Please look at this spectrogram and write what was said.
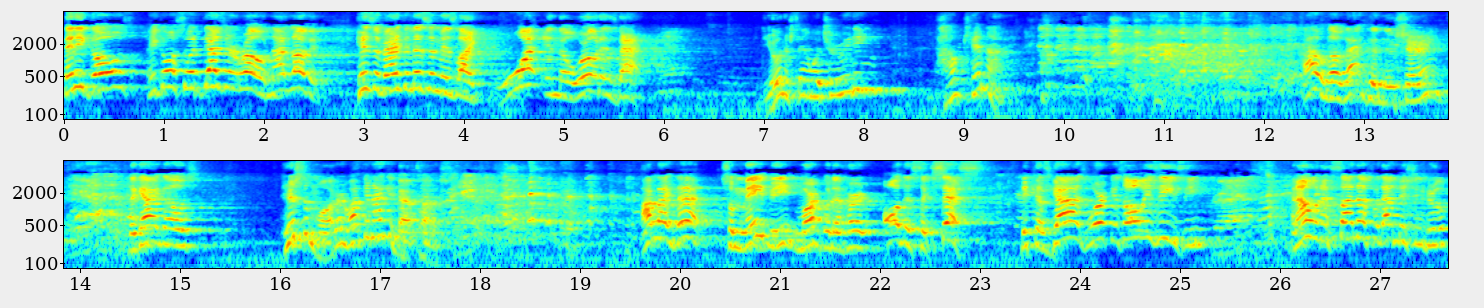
Then he goes, he goes to a desert road, and I love it. His evangelism is like, what in the world is that? Do you understand what you're reading? How can I? I would love that good news sharing. The guy goes, Here's some water. Why can't I get baptized? I like that. So maybe Mark would have heard all the success because God's work is always easy. And I want to sign up for that mission group.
